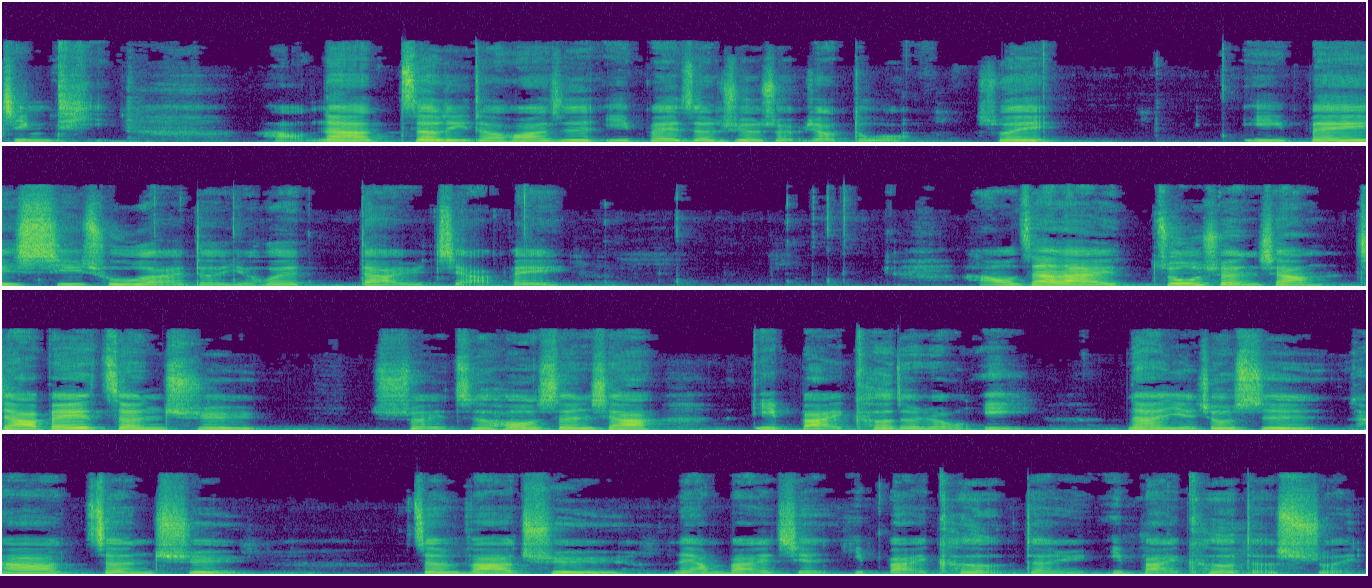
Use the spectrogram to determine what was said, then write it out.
晶体。好，那这里的话是乙杯蒸去的水比较多。所以乙杯吸出来的也会大于甲杯。好，再来猪选项，甲杯蒸去水之后剩下一百克的溶液，那也就是它蒸去蒸发去两百减一百克等于一百克的水。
